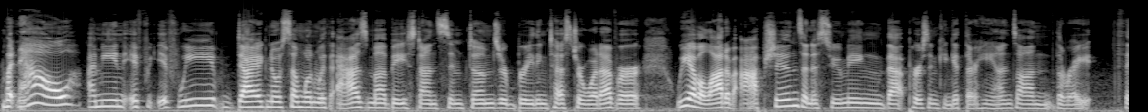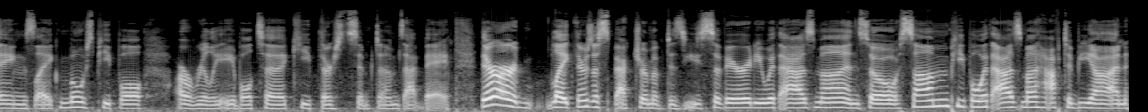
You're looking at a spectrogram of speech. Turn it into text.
but now, I mean, if if we diagnose someone with asthma based on symptoms or breathing test or whatever, we have a lot of options. And assuming that person can get their hands on the right things, like most people are really able to keep their symptoms at bay. There are like there's a spectrum of disease severity with asthma, and so some people with asthma have to be on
